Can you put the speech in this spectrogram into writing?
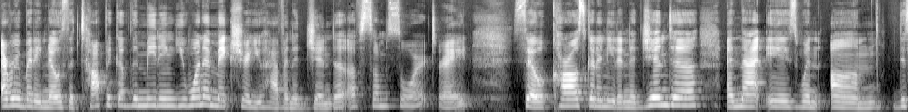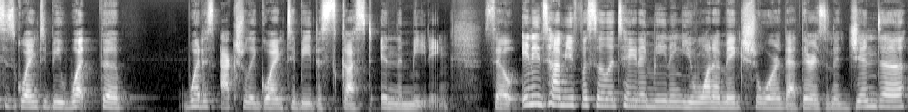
everybody knows the topic of the meeting you want to make sure you have an agenda of some sort right so carl's going to need an agenda and that is when um this is going to be what the what is actually going to be discussed in the meeting. So, anytime you facilitate a meeting, you want to make sure that there is an agenda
